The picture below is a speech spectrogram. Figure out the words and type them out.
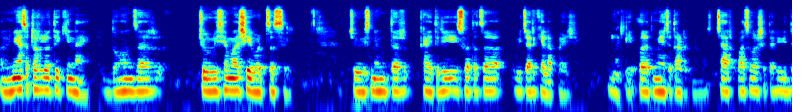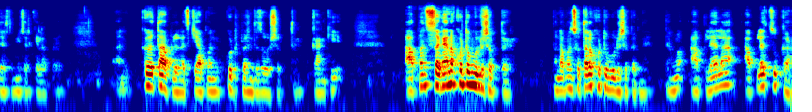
पण मी असं ठरवलं होतं की नाही दोन हजार चोवीस हे मला शेवटचं असेल. चोवीस नंतर काहीतरी स्वतःचा विचार केला पाहिजे. की परत मी ह्याच्यात अडकणार. चार पाच वर्ष तरी विद्यार्थ्यांनी विचार केला पाहिजे. आणि कळतं आपल्यालाच की आपण कुठपर्यंत जाऊ शकतो कारण की आपण सगळ्यांना खोटं बोलू शकतोय. पण आपण स्वतःला खोटं बोलू शकत नाही. त्यामुळे आपल्याला आपल्या चुका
